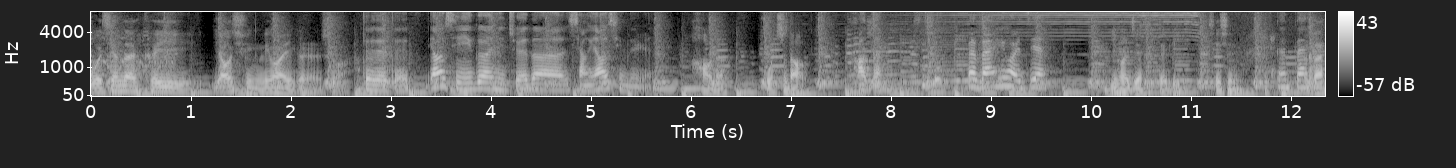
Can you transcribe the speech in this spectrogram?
我现在可以邀请另外一个人是吧？对对对，邀请一个你觉得想邀请的人。好的，我知道了，好的，拜拜，一会儿见，一会儿见，baby，谢谢你，拜拜。拜拜。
